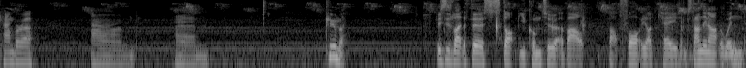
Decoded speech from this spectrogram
Canberra and um, Cooma. This is like the first stop you come to at about about 40 odd k's. I'm standing out the wind.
